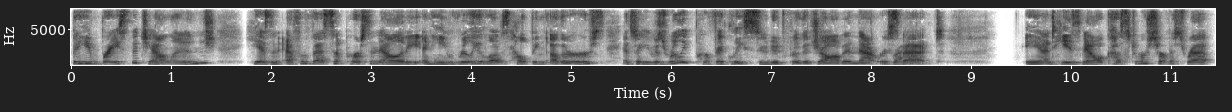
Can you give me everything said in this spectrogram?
But he embraced the challenge. He has an effervescent personality and he Mm-hmm. really loves helping others. And so he was really perfectly suited for the job in that respect. And he is now a customer service rep.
